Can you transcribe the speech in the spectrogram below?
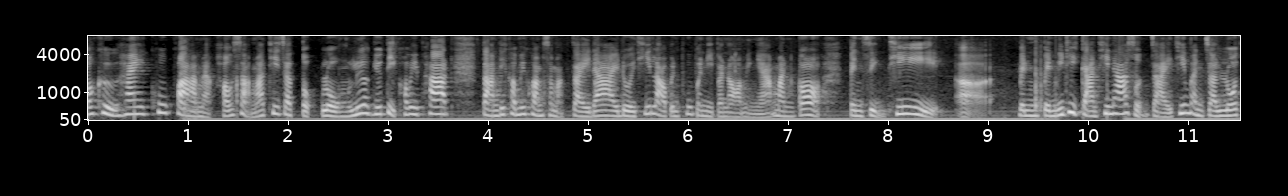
ก็คือให้คู่ความเขาสามารถที่จะตกลงเลือกยุติข้อพิพาทตามที่เขามีความสมัครใจได้ โดยที่เราเป็นผู้ประนีประนอมอย่างเงี้ยมันก็เป็นสิ่งที่ เป็นเป็นวิธีการที่น่าสนใจที่มันจะลด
